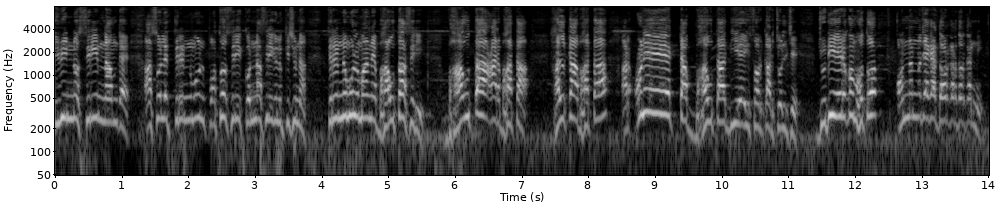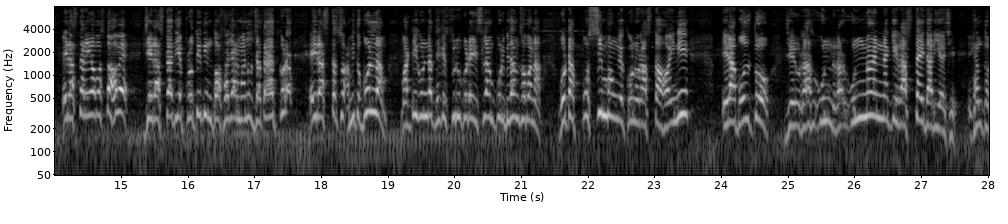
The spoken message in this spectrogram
বিভিন্ন শ্রীর নাম দেয়। আসলে তৃণমূল পথশ্রী, কন্যাশ্রী এগুলো কিছু না। তৃণমূল মানে ভাউতা শ্রী ভাউতা আর ভাতা। হালকা ভাতা আর অনেকটা ভাউতা দিয়ে এই সরকার চলছে। যদি এরকম হতো, অন্যান্য জায়গায় দরকার দরকার নেই। এই রাস্তার এই অবস্থা হবে, যে রাস্তা দিয়ে প্রতিদিন দশ হাজার মানুষ যাতায়াত করে, এই রাস্তা আমি তো বললাম, মাটিগুন্ডা থেকে শুরু করে ইসলামপুর বিধানসভা না, গোটা পশ্চিমবঙ্গে কোনো রাস্তা হয়নি। এরা বলতো যে উন্নয়ন নাকি রাস্তায় দাঁড়িয়ে আছে। এখানে তো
